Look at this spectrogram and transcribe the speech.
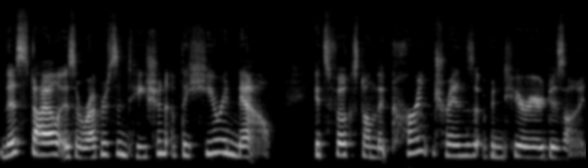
This style is a representation of the here and now. It's focused on the current trends of interior design,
